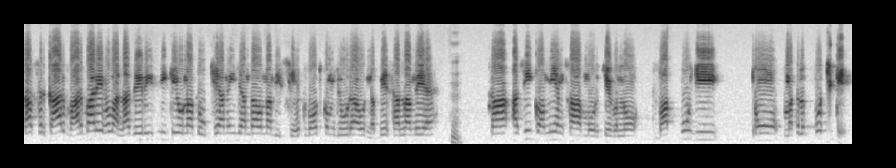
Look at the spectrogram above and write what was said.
ਤਾਂ ਸਰਕਾਰ ਬਾਰ-ਬਾਰ ਇਹ ਹਵਾਲਾ ਦੇ ਰਹੀ ਸੀ ਕਿ ਉਹਨਾਂ ਤੋਂ ਉੱਠਿਆ ਨਹੀਂ ਜਾਂਦਾ। ਉਹਨਾਂ ਦੀ ਸਿਹਤ ਬਹੁਤ ਕਮਜ਼ੋਰ ਆ ਉਹ 90 ਸਾਲਾਂ ਦੇ ਆ। ਹੂੰ। ਤਾਂ ਅਸੀਂ ਕੌਮੀ ਇਨਸਾਫ ਮੋਰਚੇ ਵੱਲੋਂ ਬਾਪੂ ਜੀ ਤੋਂ ਮਤਲਬ ਪੁੱਛ ਕੇ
